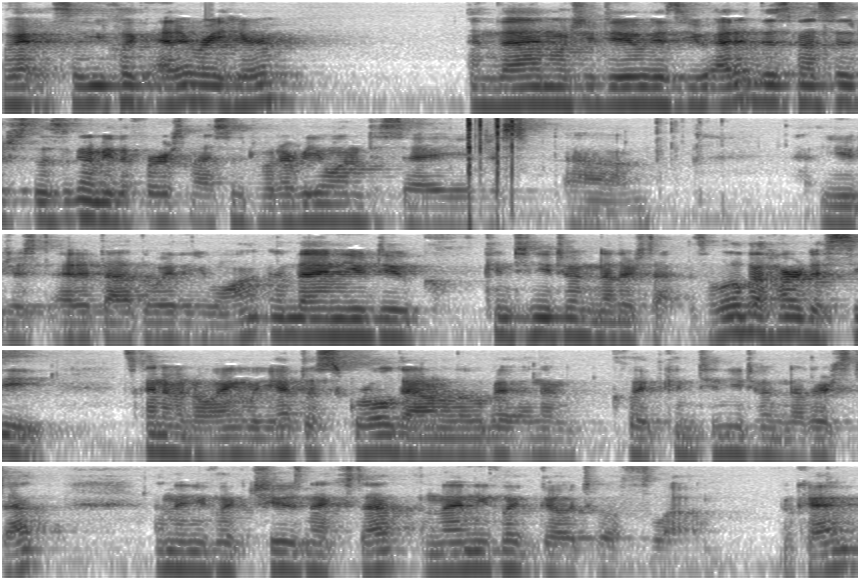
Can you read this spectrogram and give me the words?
Okay, so you click edit right here. And then what you do is you edit this message. So this is going to be the first message. Whatever you wanted to say, you just um, you just edit that the way that you want, and then you do continue to another step. It's a little bit hard to see. It's kind of annoying, but you have to scroll down a little bit and then click continue to another step, and then you click choose next step, and then you click go to a flow, okay?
